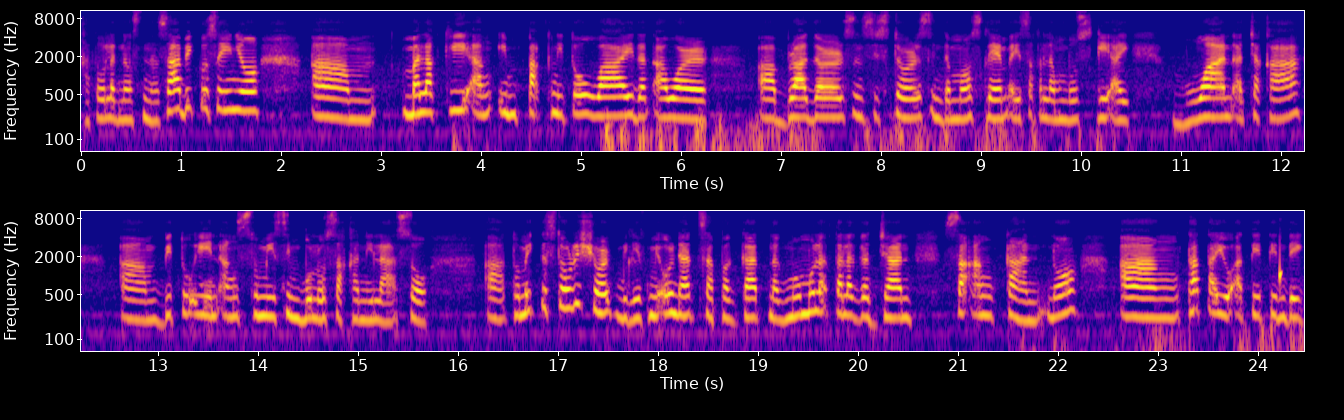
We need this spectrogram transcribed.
Katulad ng sinasabi ko sa inyo, um, malaki ang impact nito why that our uh, brothers and sisters in the Muslim ay sa kalang mosque ay buwan at saka um, bituin ang sumisimbolo sa kanila. So, uh, to make the story short, believe me or not, sapagkat nagmumula talaga dyan sa angkan, no? Ang tatayo at titindig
